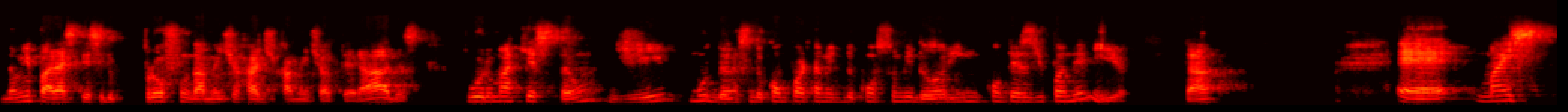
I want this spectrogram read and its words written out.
não me parece ter sido profundamente ou radicalmente alteradas por uma questão de mudança do comportamento do consumidor em contexto de pandemia, tá? É, mas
